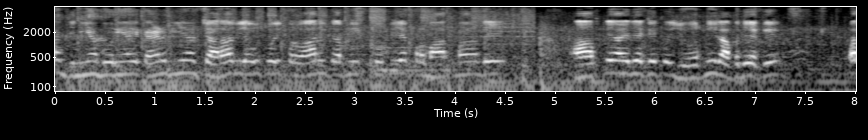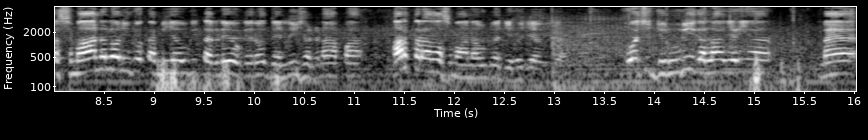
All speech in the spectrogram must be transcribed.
ਆ ਜਿੰਨੀਆਂ ਬੋਰੀਆਂ ਇਹ ਕਹਿਣਗੀਆਂ, ਚਾਰਾ ਵੀ ਆਊ, ਕੋਈ ਪਰਵਾਹ ਨਹੀਂ ਕਰਨੀ, ਕਿਉਂਕਿ ਇਹ ਪ੍ਰਮਾਤਮਾ ਦੇ ਆਪ ਤੇ ਆਏ ਦੇ ਅੱਗੇ ਕੋਈ ਜ਼ੋਰ ਨਹੀਂ ਰੱਬ ਦੇ ਅੱਗੇ। ਪਰ ਸਮਾਨ ਨਾਲੋਂ ਨਹੀਂ ਕੋਈ ਕਮੀ ਆਊਗੀ, ਤਗੜੇ ਹੋ ਕੇ ਰਹੋ, ਦਿਲ ਨਹੀਂ ਛੱਡਣਾ ਆਪਾਂ। ਹਰ ਤਰ੍ਹਾਂ ਦਾ ਸਮਾਨ ਆਊਗਾ, ਜਿਹੋ ਜਿਹਾ ਵੀ ਆ। ਕੁਝ ਜ਼ਰੂਰੀ ਗੱਲਾਂ ਜਿਹੜੀਆਂ ਮੈਂ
